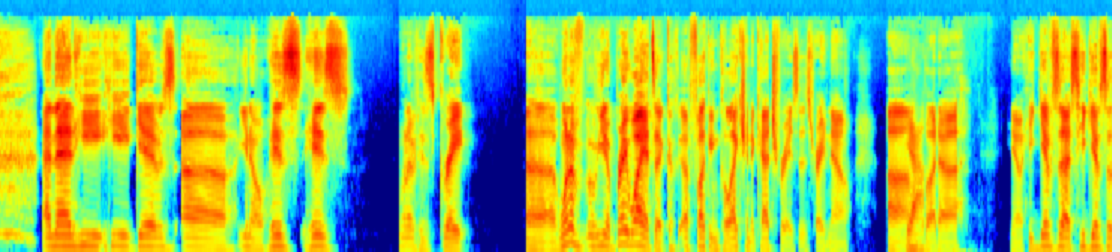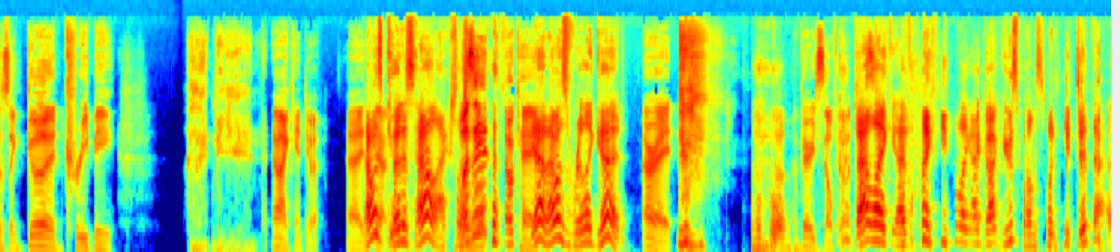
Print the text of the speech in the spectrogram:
and then he he gives uh you know his his one of his great uh one of you know Bray Wyatt's a, a fucking collection of catchphrases right now. Um, Yeah. But uh, you know he gives us he gives us a good creepy. Let me. Oh, I can't do it. Uh, That was yeah. good as hell, actually. Was it? Okay. yeah, that was really good. All right. I'm very self conscious. that like I like you like I got goosebumps when you did that.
